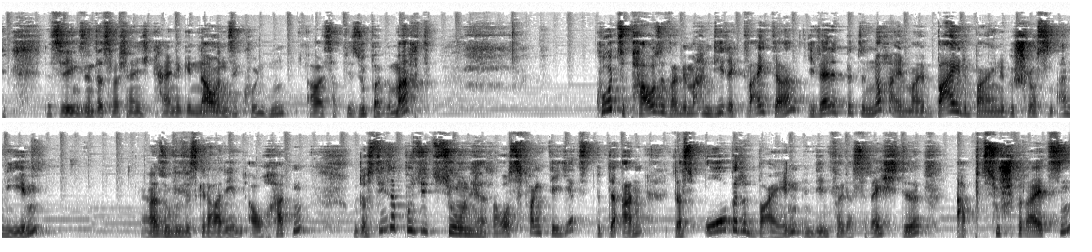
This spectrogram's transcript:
Deswegen sind das wahrscheinlich keine genauen Sekunden. Aber das habt ihr super gemacht. Kurze Pause, weil wir machen direkt weiter. Ihr werdet bitte noch einmal beide Beine geschlossen anheben. Ja, so wie wir es gerade eben auch hatten. Und aus dieser Position heraus fangt ihr jetzt bitte an, das obere Bein, in dem Fall das rechte, abzuspreizen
